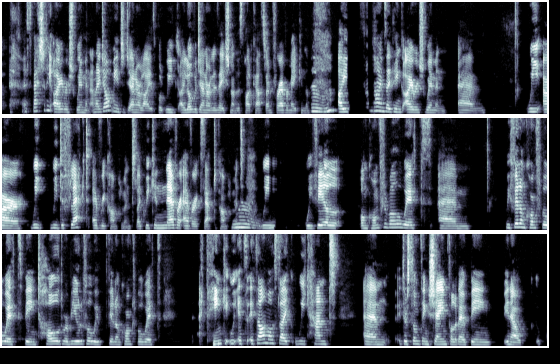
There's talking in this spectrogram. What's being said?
especially Irish women, and I don't mean to generalize, but we, I love a generalization on this podcast. I'm forever making them. Mm-hmm. I sometimes I think Irish women, um, we are we we deflect every compliment like we can never ever accept a compliment mm. we we feel uncomfortable with um we feel uncomfortable with being told we're beautiful we feel uncomfortable with i think it, it's it's almost like we can't um there's something shameful about being you know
